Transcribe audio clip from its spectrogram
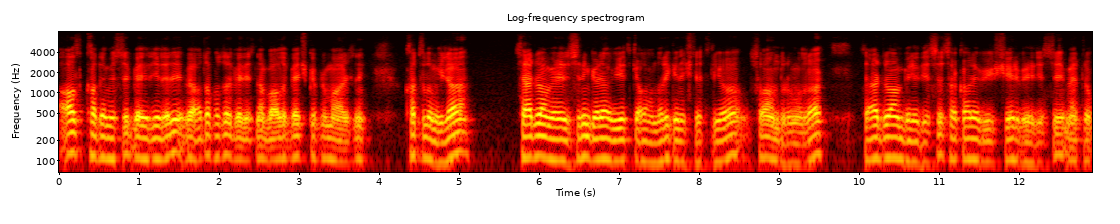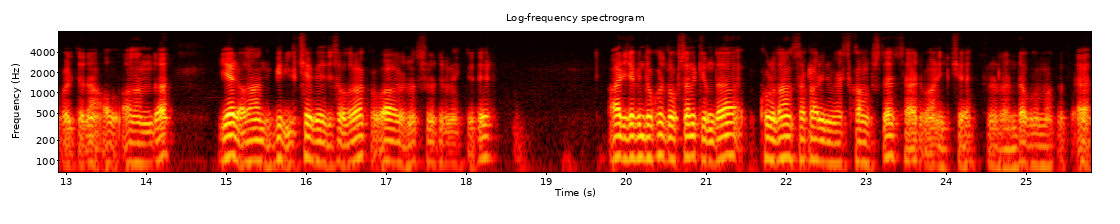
alt kademesi belediyeleri ve Adapazarı Belediyesi'ne bağlı Beşköprü Mahallesi'nin katılımıyla Serdivan Belediyesi'nin görev ve yetki alanları genişletiliyor. Son durum olarak Serdivan Belediyesi, Sakarya Büyükşehir Belediyesi metropoliten al- alanında yer alan bir ilçe belediyesi olarak varlığını sürdürmektedir. Ayrıca 1990 yılında kurulan Sakarya Üniversitesi kampüsü de Serdivan ilçe sınırlarında bulunmaktadır. Evet,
